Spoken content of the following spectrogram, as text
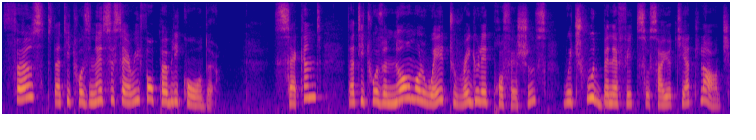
First, that it was necessary for public order. Second, that it was a normal way to regulate professions which would benefit society at large.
